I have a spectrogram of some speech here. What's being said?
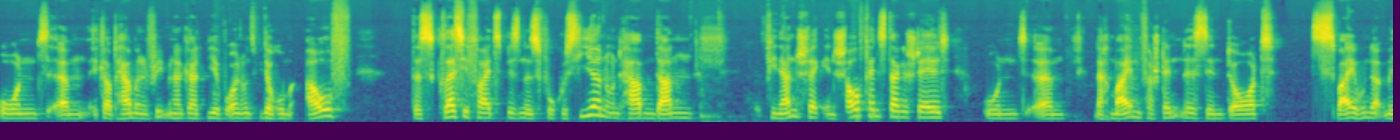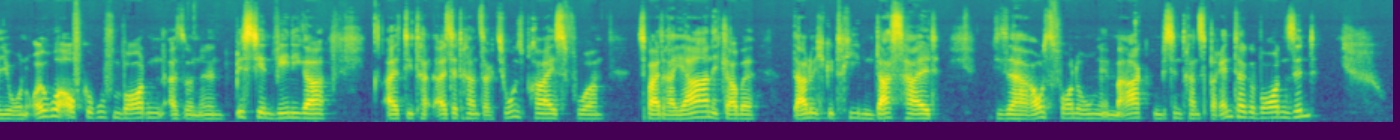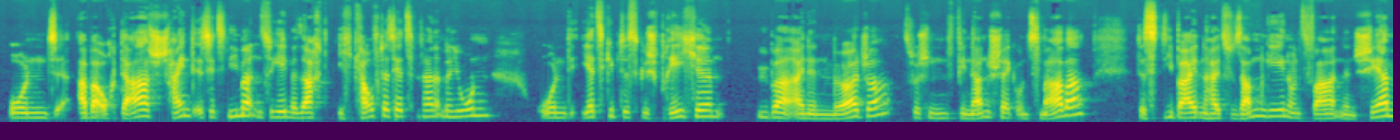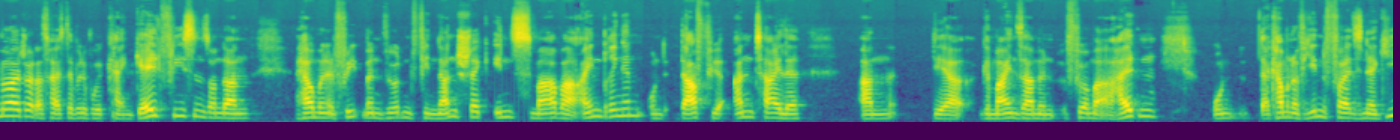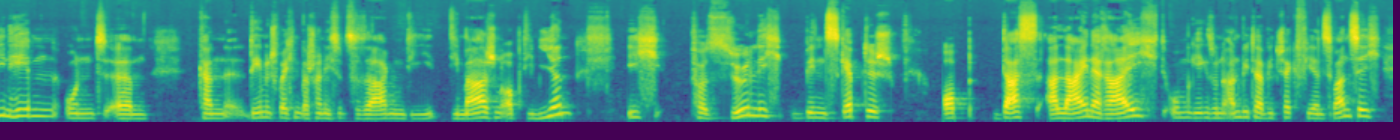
Und ähm, ich glaube, Hermann Friedman hat gesagt, wir wollen uns wiederum auf das Classifieds-Business fokussieren und haben dann Finanzcheck ins Schaufenster gestellt. Und ähm, nach meinem Verständnis sind dort 200 Millionen Euro aufgerufen worden, also ein bisschen weniger als, die, als der Transaktionspreis vor zwei, drei Jahren. Ich glaube, dadurch getrieben, dass halt diese Herausforderungen im Markt ein bisschen transparenter geworden sind. Und aber auch da scheint es jetzt niemanden zu geben, der sagt, ich kaufe das jetzt für 300 Millionen. Und jetzt gibt es Gespräche über einen Merger zwischen Finanzcheck und Smava, dass die beiden halt zusammengehen und zwar einen Share-Merger. Das heißt, da würde wohl kein Geld fließen, sondern Herman und Friedman würden Finanzcheck in Smava einbringen und dafür Anteile an der gemeinsamen Firma erhalten. Und da kann man auf jeden Fall Synergien heben und ähm, kann dementsprechend wahrscheinlich sozusagen die, die Margen optimieren. Ich persönlich bin skeptisch, ob das alleine reicht, um gegen so einen Anbieter wie Check24,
